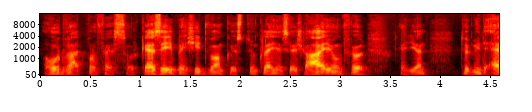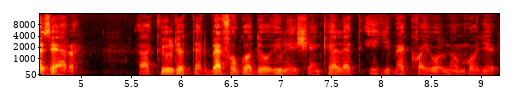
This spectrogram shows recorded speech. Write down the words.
a Horváth professzor kezébe, és itt van köztünk, legyen és álljon föl, egy ilyen több mint ezer küldöttet befogadó ülésen kellett így meghajolnom, hogy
